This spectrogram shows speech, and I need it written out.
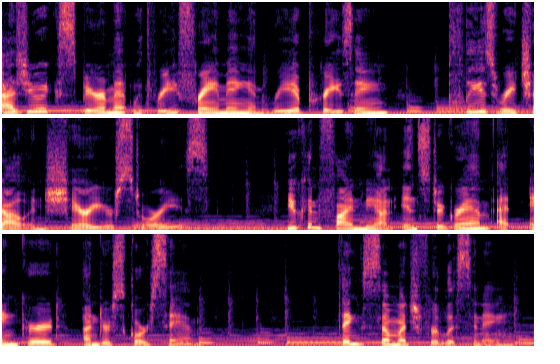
As you experiment with reframing and reappraising, please reach out and share your stories. You can find me on Instagram at anchored underscore Sam. Thanks so much for listening.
